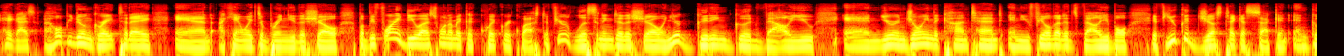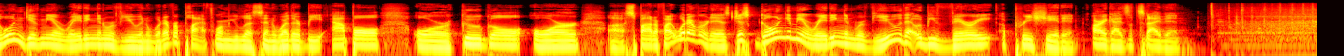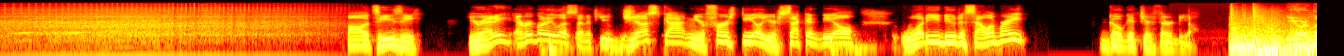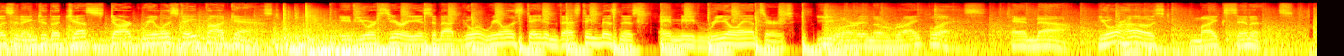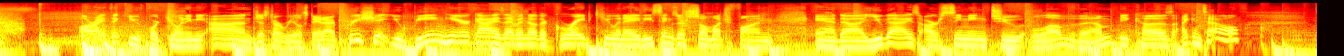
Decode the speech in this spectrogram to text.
Hey guys, I hope you're doing great today, and I can't wait to bring you the show. But before I do, I just want to make a quick request. If you're listening to the show and you're getting good value and you're enjoying the content and you feel that it's valuable, if you could just take a second and go and give me a rating and review in whatever platform you listen, whether it be Apple or Google or uh, Spotify, whatever it is, just go and give me a rating and review. That would be very appreciated. All right, guys, let's dive in. Oh, it's easy. You ready? Everybody listen. If you've just gotten your first deal, your second deal, what do you do to celebrate? Go get your third deal. You're listening to the Just Start Real Estate Podcast. If you're serious about your real estate investing business and need real answers, you are in the right place. And now, your host, Mike Simmons. All right, thank you for joining me on Just Start Real Estate. I appreciate you being here, guys. I have another great Q and A. These things are so much fun, and uh, you guys are seeming to love them because I can tell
